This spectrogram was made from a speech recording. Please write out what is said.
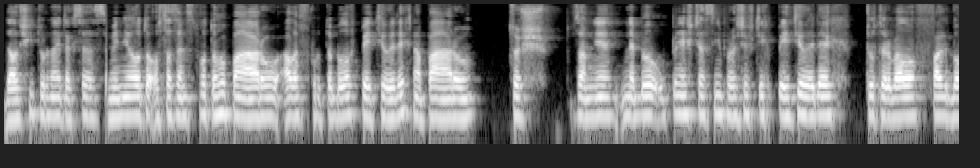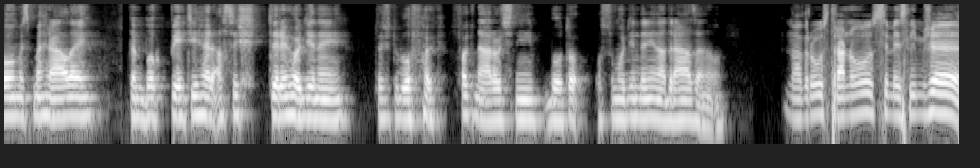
další turnaj, tak se změnilo to osazenstvo toho páru, ale furt to bylo v pěti lidech na páru, což za mě nebylo úplně šťastný, protože v těch pěti lidech to trvalo fakt dlouho. My jsme hráli ten blok pěti her asi čtyři hodiny, takže to bylo fakt, fakt náročný. Bylo to 8 hodin denně na dráze. No. Na druhou stranu si myslím, že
